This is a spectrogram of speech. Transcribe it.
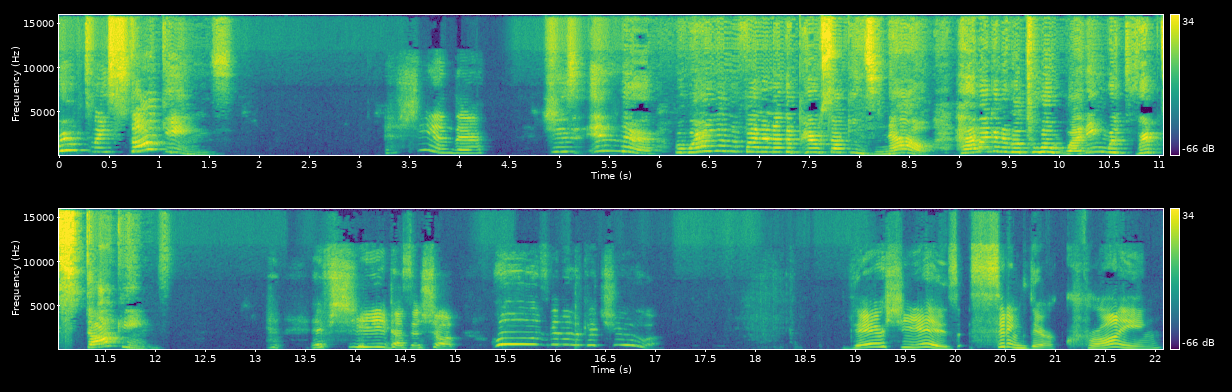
ripped my stockings. Is she in there? She's in there. But where am I gonna find another pair of stockings now. How am I gonna go to a wedding with ripped stockings? If she doesn't show up, who's gonna look at you? There she is, sitting there crying.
